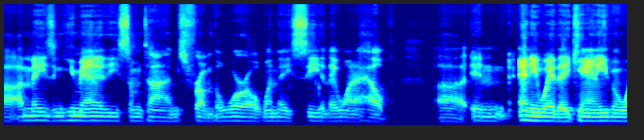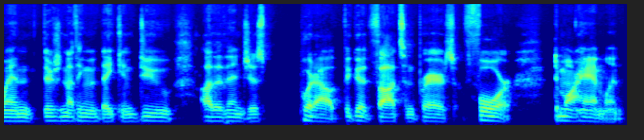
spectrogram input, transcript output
uh, amazing humanity sometimes from the world when they see and they want to help in any way they can, even when there's nothing that they can do other than just put out the good thoughts and prayers for Damar Hamlin.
